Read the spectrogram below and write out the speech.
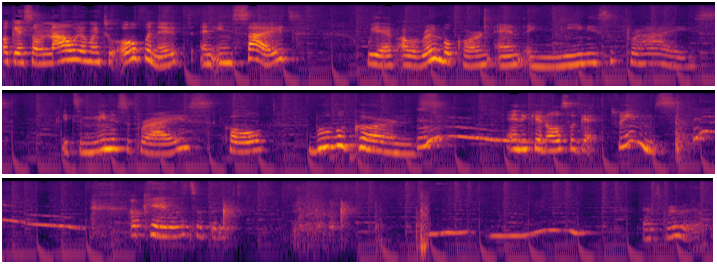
Okay, so now we are going to open it and inside we have our Rainbocorn and a mini surprise. It's a mini surprise called Boo Corns. And you can also get twins. Okay, let's open it. That's real.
